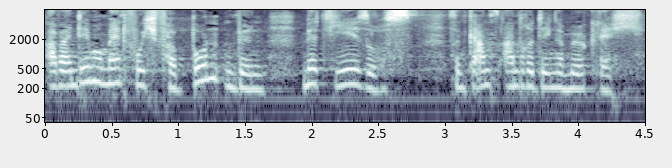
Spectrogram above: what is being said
Aber in dem Moment, wo ich verbunden bin mit Jesus, sind ganz andere Dinge möglich.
